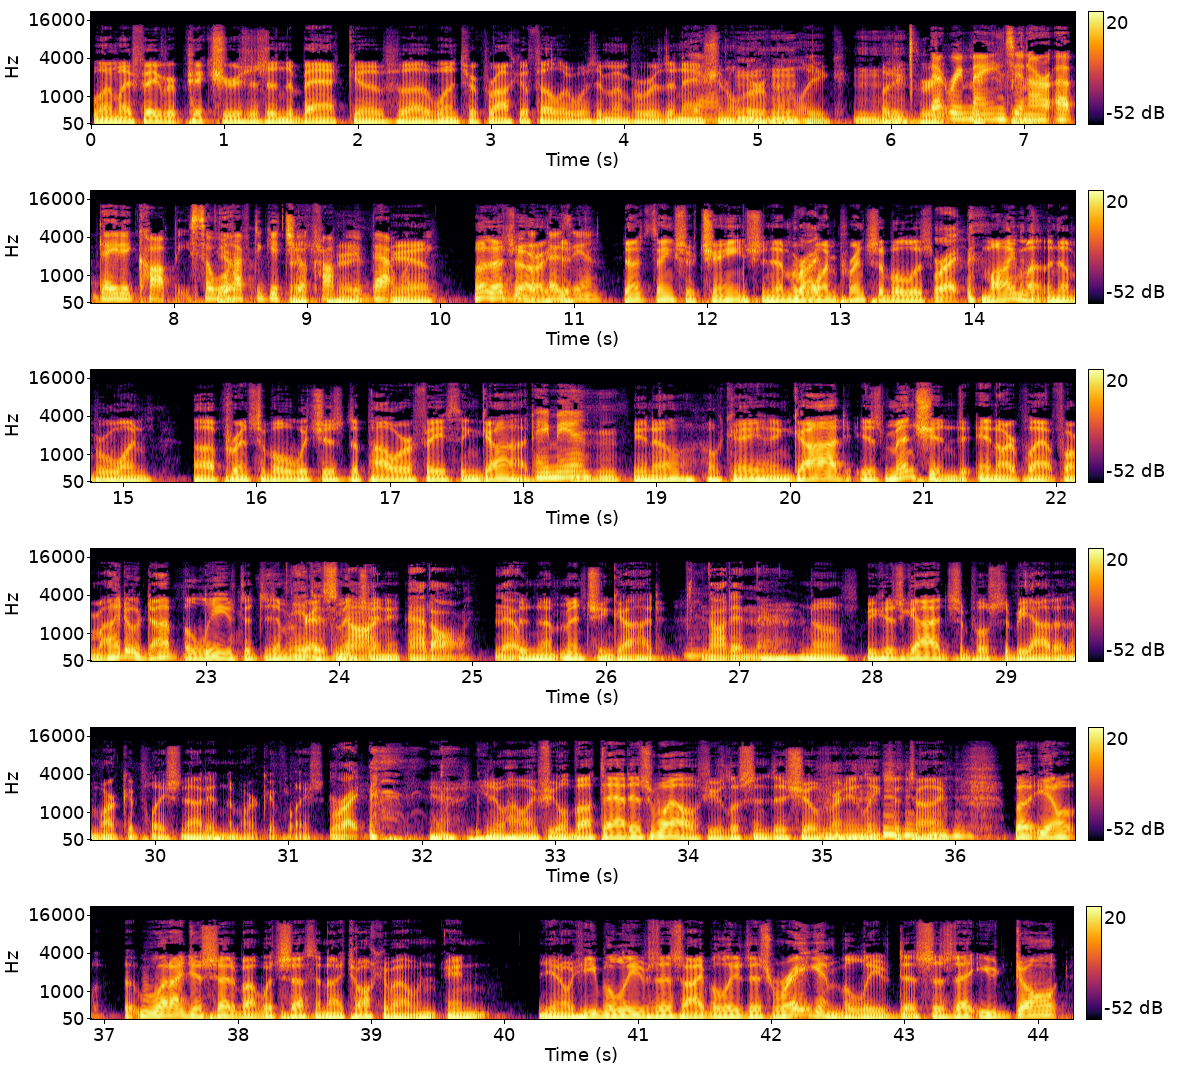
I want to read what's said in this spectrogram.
one of my favorite pictures is in the back of uh, Winthrop Rockefeller was a member of the National yeah. Urban mm-hmm. League. Mm-hmm. What a great that remains picture. in our updated copy, so we'll yep. have to get you That's a copy great. of that yeah. one. Well, that's We'll all get right. those in. That, things have changed. The number Right. one principle is Right. my mo- number one uh, principle, which is the power of faith in God. Amen. Mm-hmm. You know, okay, and God is mentioned in our platform. I do not believe that the It Democrats is not mention it. at all. No, Did not mention God. not in there. No, because God's supposed to be out of the marketplace, not in the marketplace. Right. Yeah, you know how I feel about that as well. If you've listened to this show for any length of time, but you know what I just said about what Seth and I talk about, and, and you know he believes this, I believe this, Reagan believed this, is that you don't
